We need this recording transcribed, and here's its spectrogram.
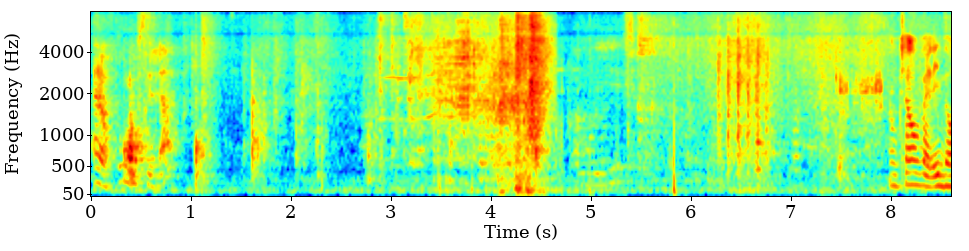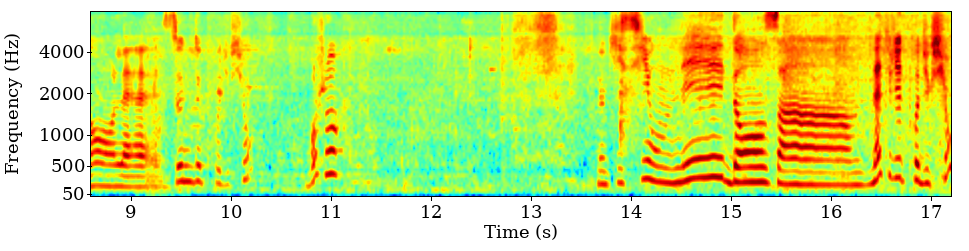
Alors pour vous c'est là. Donc là on va aller dans la zone de production. Bonjour. Donc ici, on est dans un atelier de production.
